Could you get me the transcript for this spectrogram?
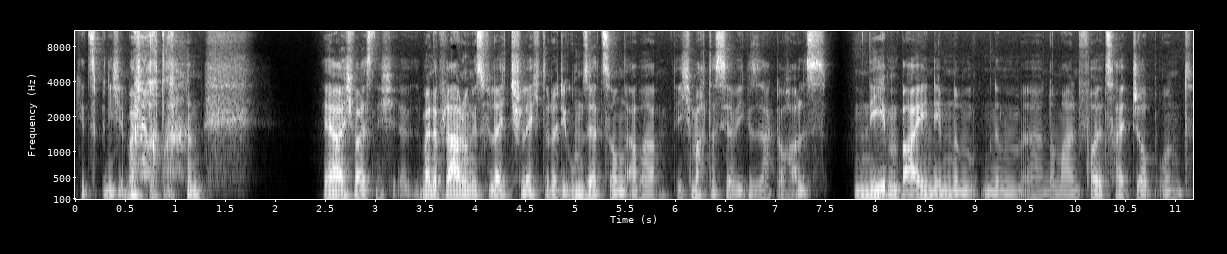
Jetzt bin ich immer noch dran. Ja, ich weiß nicht. Meine Planung ist vielleicht schlecht oder die Umsetzung, aber ich mache das ja, wie gesagt, auch alles nebenbei, neben einem, einem äh, normalen Vollzeitjob und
